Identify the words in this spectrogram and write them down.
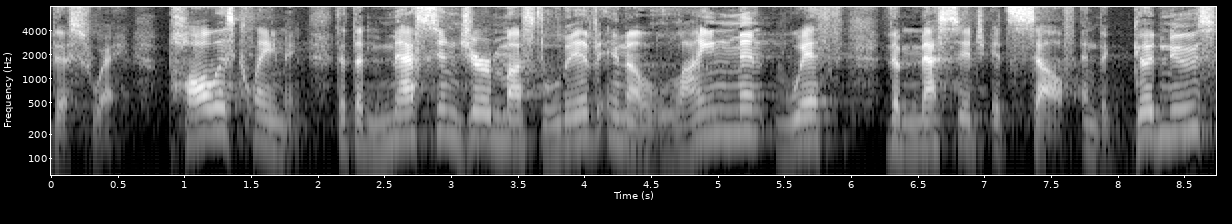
this way. Paul is claiming that the messenger must live in alignment with the message itself. And the good news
